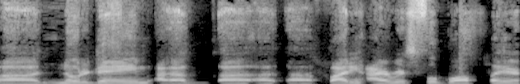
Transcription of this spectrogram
uh, Notre Dame uh, uh, uh, Fighting Irish football player.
